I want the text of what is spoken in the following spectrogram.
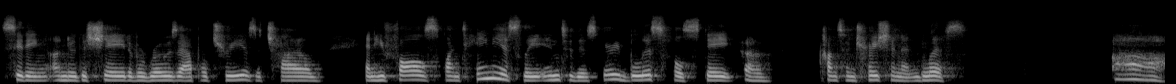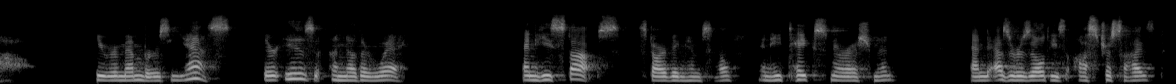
sitting under the shade of a rose apple tree as a child, and he falls spontaneously into this very blissful state of concentration and bliss. Ah, oh, he remembers, yes, there is another way. And he stops starving himself and he takes nourishment. And as a result, he's ostracized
